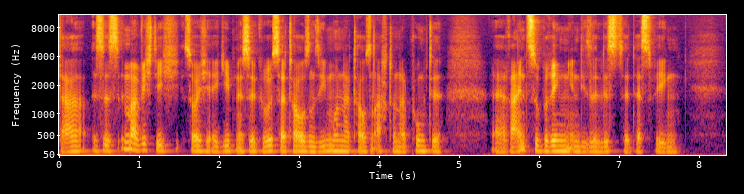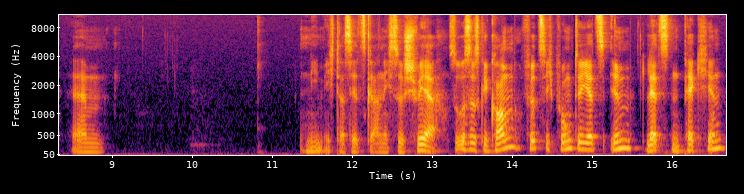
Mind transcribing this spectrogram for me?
Da ist es immer wichtig, solche Ergebnisse größer 1700, 1800 Punkte äh, reinzubringen in diese Liste, deswegen ähm, nehme ich das jetzt gar nicht so schwer. So ist es gekommen, 40 Punkte jetzt im letzten Päckchen.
